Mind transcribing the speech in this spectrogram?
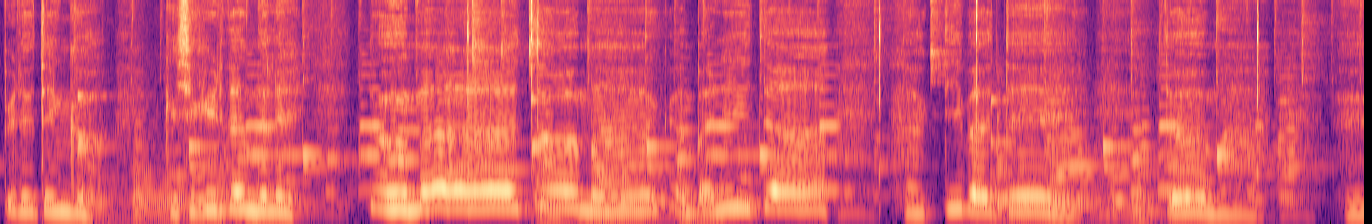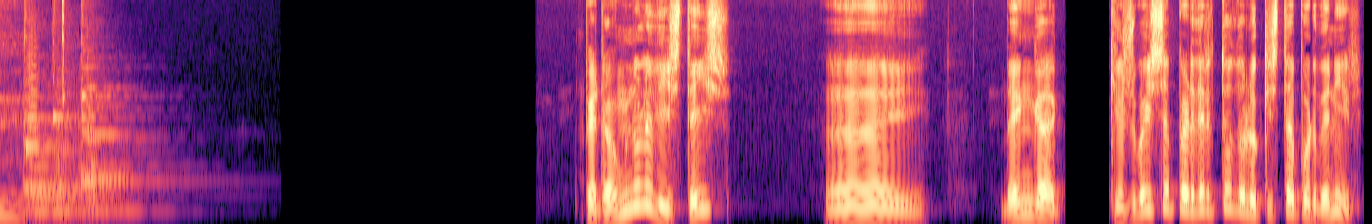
pero tengo que seguir dándole. Toma, toma, campanita, actívate, toma. ¿Pero aún no le disteis? Ay. Venga, que os vais a perder todo lo que está por venir.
